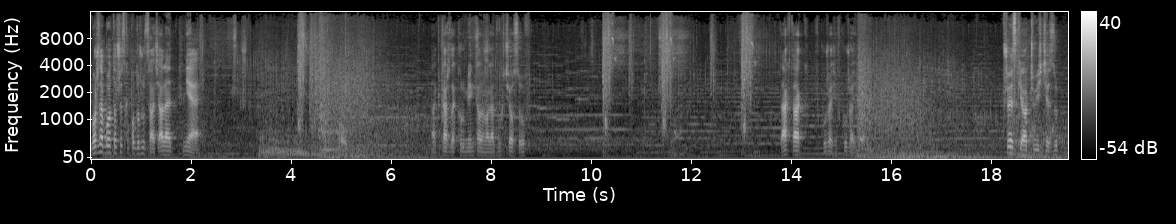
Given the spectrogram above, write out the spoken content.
Można było to wszystko podrzucać, ale nie. O. Tak, każda kolumbienka wymaga dwóch ciosów. Tak, tak. Wkurzaj się, wkurzaj. Wszystkie oczywiście zupełnie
